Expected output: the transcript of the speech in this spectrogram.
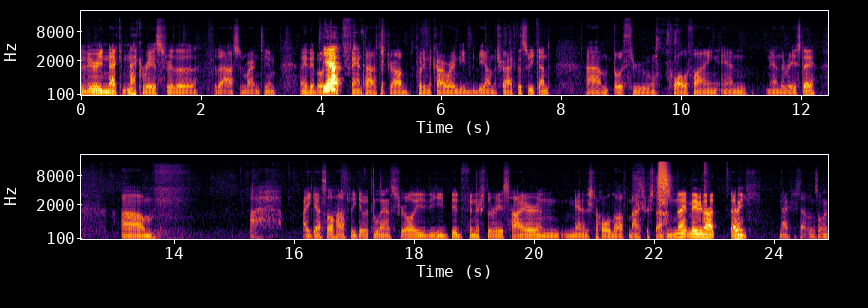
very neck neck race for the for the Aston Martin team. I think they both Yeah. did a fantastic job putting the car where it needed to be on the track this weekend, um, both through qualifying and and the race day. Um, I guess I'll have to give it to Lance Stroll. He, he did finish the race higher and managed to hold off Max Verstappen. Maybe not. I think Max Verstappen was only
